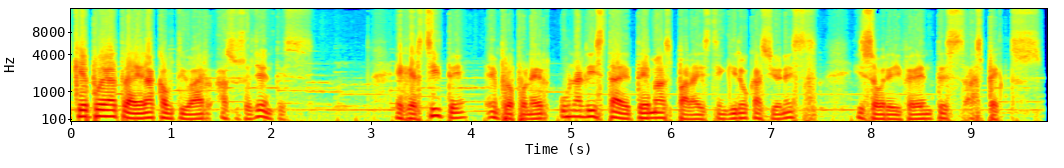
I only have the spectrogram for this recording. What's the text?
y qué puede atraer a cautivar a sus oyentes. Ejercite en proponer una lista de temas para distinguir ocasiones y sobre diferentes aspectos.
